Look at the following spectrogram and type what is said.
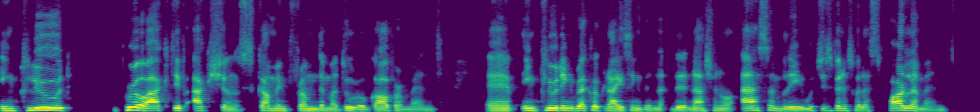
include proactive actions coming from the Maduro government, uh, including recognizing the, the National Assembly, which is Venezuela's parliament,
